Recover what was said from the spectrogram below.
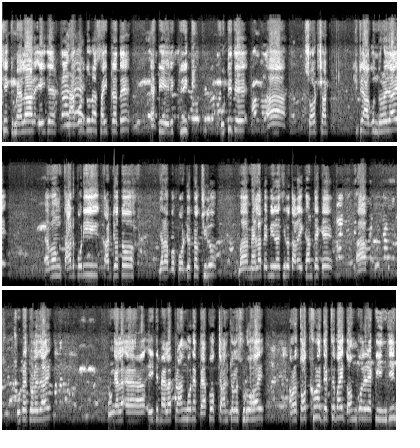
ঠিক মেলার এই যে নাগরদোলা সাইডটাতে একটি ইলেকট্রিক খুঁটিতে শর্ট সার্কিটে আগুন ধরে যায়। এবং তারপরই কার্যত যারা পর্যটক ছিল বা মেলা প্রেমীরা ছিল তারা এখান থেকে ছুটে চলে যায়। এবং এই যে মেলা প্রাঙ্গণে ব্যাপক চাঞ্চল্য শুরু হয়। আমরা তৎক্ষণাৎ দেখতে পাই দমকলের একটি ইঞ্জিন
